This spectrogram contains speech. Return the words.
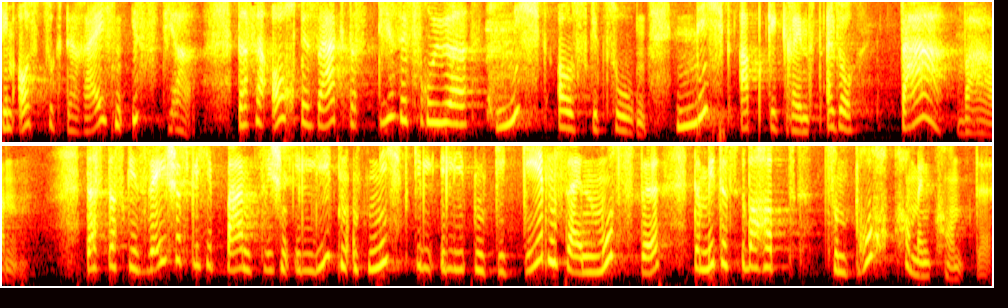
dem Auszug der Reichen, ist ja, dass er auch besagt, dass diese früher nicht ausgezogen, nicht abgegrenzt, also da waren, dass das gesellschaftliche Band zwischen Eliten und Nicht-Eliten gegeben sein musste, damit es überhaupt zum Bruch kommen konnte.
